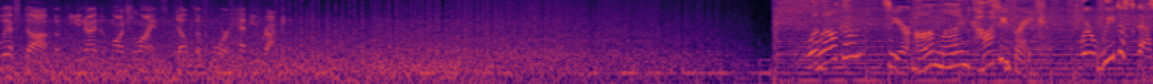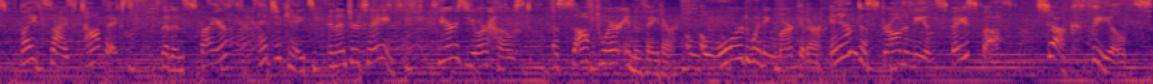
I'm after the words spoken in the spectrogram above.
Liftoff of the United Launch Alliance Delta IV Heavy rocket. Welcome to your online coffee break, where we discuss bite sized topics that inspire, educate, and entertain. Here's your host, a software innovator, award winning marketer, and astronomy and space buff, Chuck Fields.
